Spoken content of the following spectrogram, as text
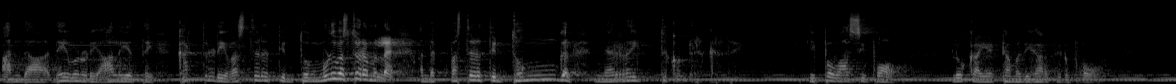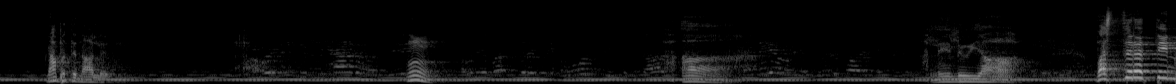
அந்த தேவனுடைய ஆலயத்தை கர்த்தருடைய வஸ்திரத்தின் தொங் முழு வஸ்திரம் இல்லை அந்த வஸ்திரத்தின் தொங்கல் நிறைத்து கொண்டிருக்கிறது. இப்போ வாசிப்போம். லூக்கா எட்டாம் அதிகாரத்துக்கு போவோம். நாற்பத்தி நாலு ம். ஆ. அல்லேலூயா. வஸ்திரத்தின்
